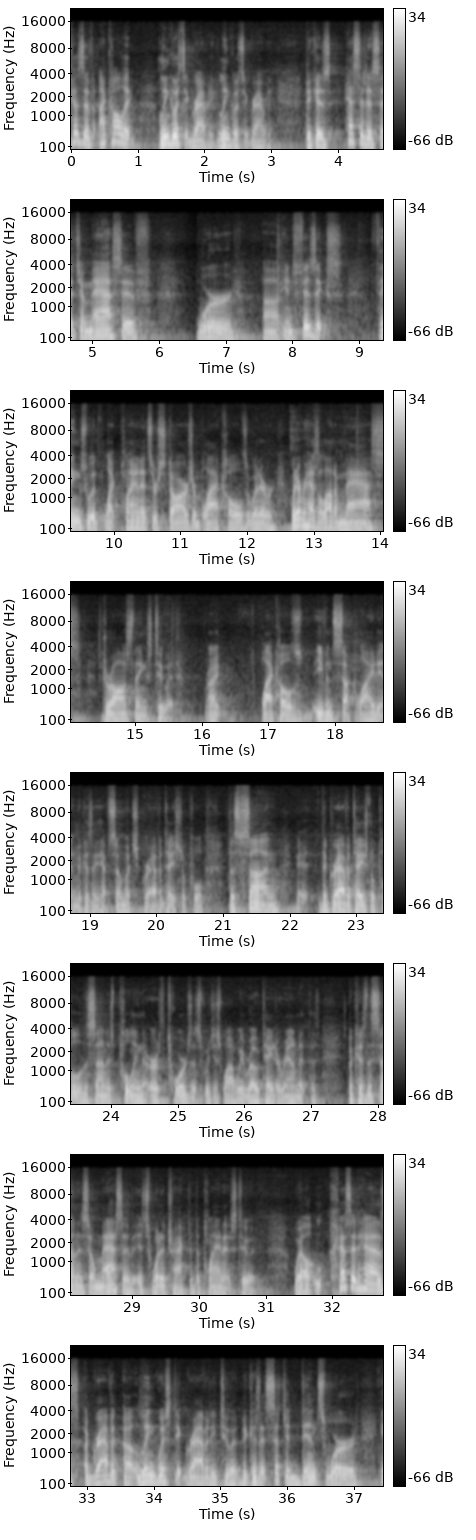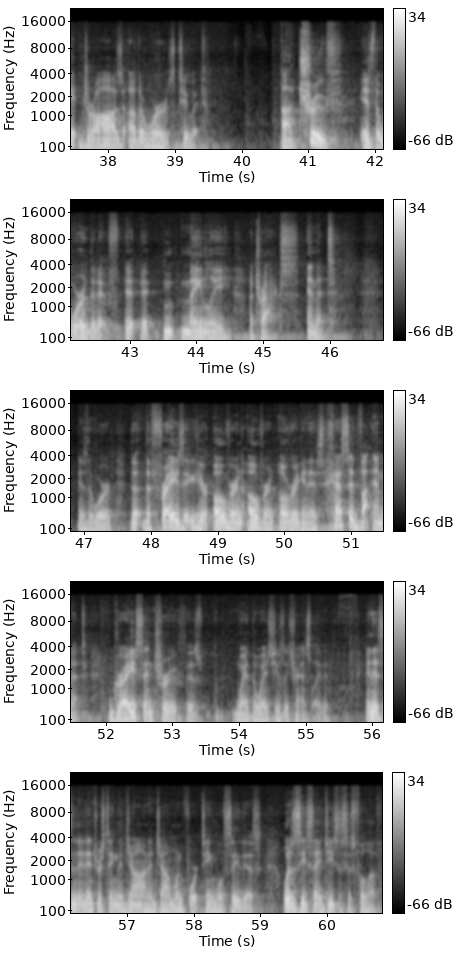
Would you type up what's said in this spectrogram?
Because of, I call it linguistic gravity, linguistic gravity, because Hesed is such a massive word. Uh, in physics, things with like planets or stars or black holes or whatever, whatever has a lot of mass draws things to it, right? Black holes even suck light in because they have so much gravitational pull. The sun, the gravitational pull of the sun is pulling the earth towards us, which is why we rotate around it. The, because the sun is so massive, it's what attracted the planets to it. Well, chesed has a, gravi- linguistic gravity to it because it's such a dense word, it draws other words to it. Uh, truth is the word that it, it, it mainly attracts. Emet is the word. The, the phrase that you hear over and over and over again is chesed va'emet. Grace and truth is way, the way it's usually translated. And isn't it interesting that John in John 1.14 will see this? What does he say Jesus is full of?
